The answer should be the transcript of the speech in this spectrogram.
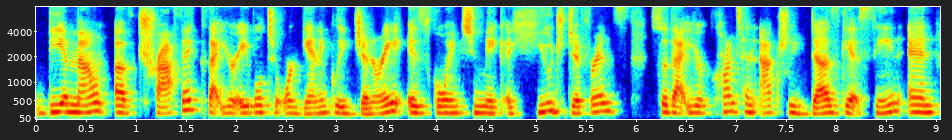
the amount of traffic that you're able to organically generate is going to make a huge difference so that your content actually does get seen. And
